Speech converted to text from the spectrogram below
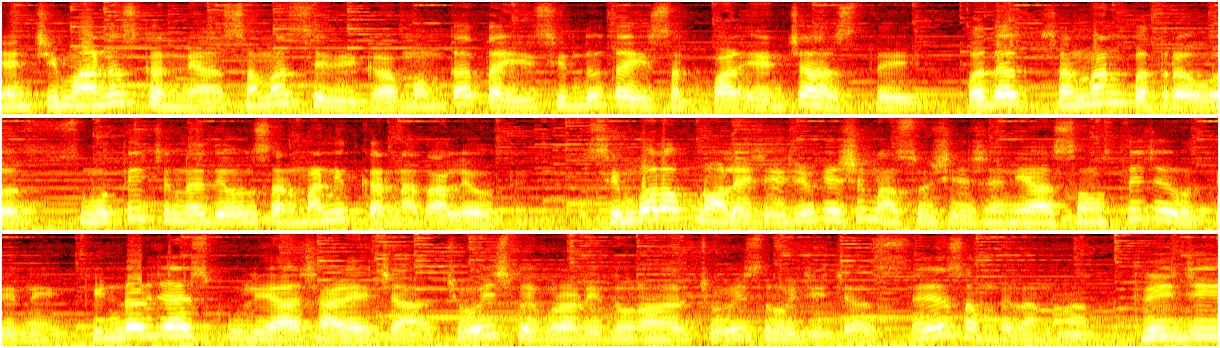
यांची मानस कन्या समाजसेविका ममताताई सिंधुताई सकपाळ यांच्या हस्ते पदक सन्मानपत्र व स्मृतिचिन्ह देऊन सन्मानित करण्यात आले होते. Symbol of Knowledge Education Association या संस्थेच्या वतीने किंडरजाय स्कूल या शाळेच्या चोवीस फेब्रुवारी दोन हजार चोवीस रोजीच्या स्नेहसंमेलनात थ्री जी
